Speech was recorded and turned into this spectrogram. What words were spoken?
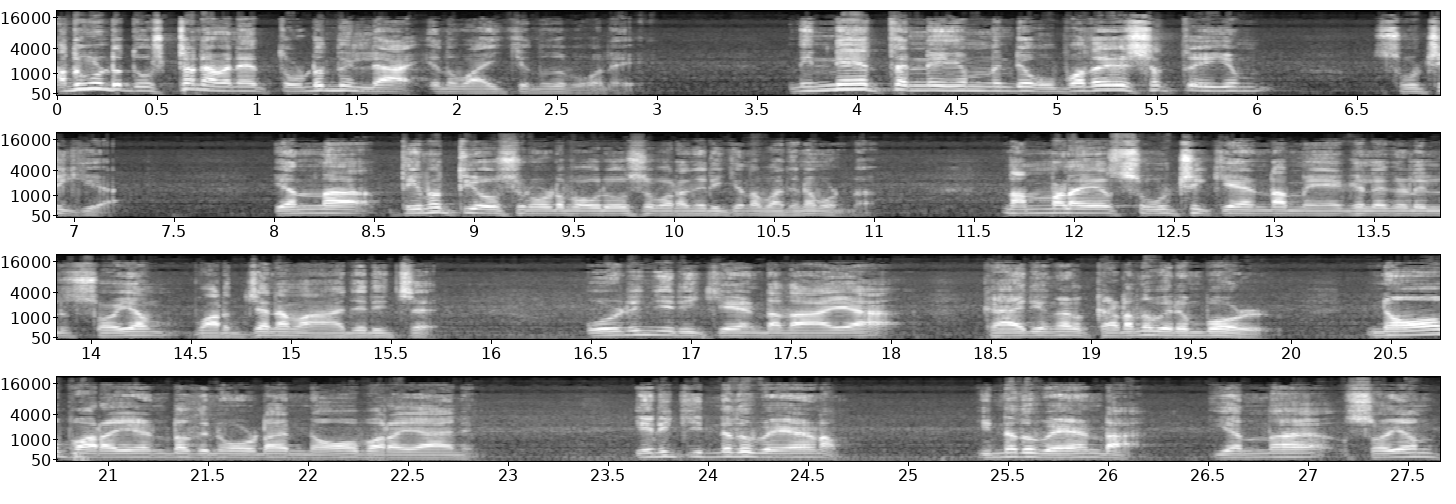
അതുകൊണ്ട് ദുഷ്ടൻ അവനെ തൊടുന്നില്ല എന്ന് വായിക്കുന്നത് പോലെ നിന്നെ തന്നെയും നിന്റെ ഉപദേശത്തെയും സൂക്ഷിക്കുക എന്ന തിമത്യോസിനോട് പൗലോസ് പറഞ്ഞിരിക്കുന്ന വചനമുണ്ട്. നമ്മളെ സൂക്ഷിക്കേണ്ട മേഖലകളിൽ സ്വയം വർജനം ആചരിച്ച് ഒഴിഞ്ഞിരിക്കേണ്ടതായ കാര്യങ്ങൾ കടന്നു വരുമ്പോൾ നോ പറയേണ്ടതിനോട് നോ പറയാനും. എനിക്കിന്നത് വേണം ഇന്നത് വേണ്ട എന്ന് സ്വയം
